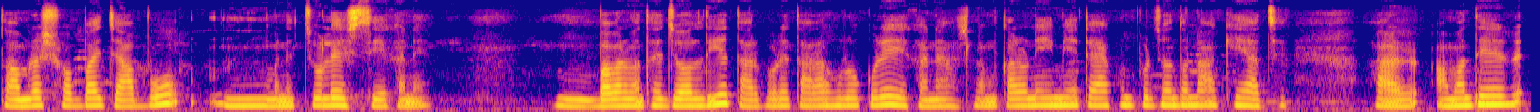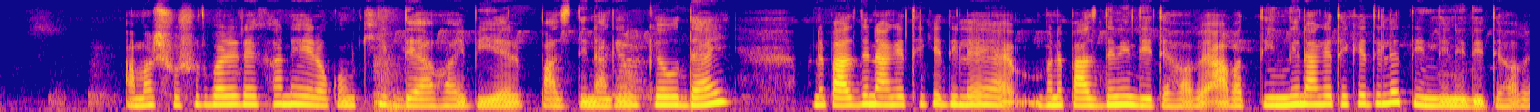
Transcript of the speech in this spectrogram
তো আমরা সবাই যাব মানে চলে এসেছি এখানে। বাবার মাথায় জল দিয়ে তারপরে তাড়াহুড়ো করে এখানে আসলাম। কারণ এই মেয়েটা এখন পর্যন্ত না খেয়ে আছে। আর আমাদের আমার শ্বশুরবাড়ির এখানে এরকম ক্ষীর দেওয়া হয় বিয়ের পাঁচ দিন আগেও কেউ দেয়। মানে পাঁচ দিন আগে থেকে দিলে মানে পাঁচ দিনই দিতে হবে। আবার তিন দিন আগে থেকে দিলে তিন দিনই দিতে হবে।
